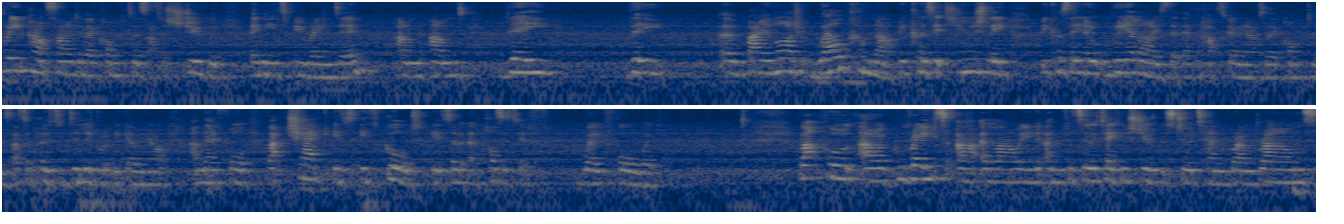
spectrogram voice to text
creep outside of their competence as a student, they need to be reined in and, and they, they uh, by and large welcome that because it's usually because they don't realise that they're perhaps going out of their competence as opposed to deliberately going out and therefore that check is, is good, it's a, a positive way forward. Blackpool are great at allowing and facilitating students to attend grand rounds.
